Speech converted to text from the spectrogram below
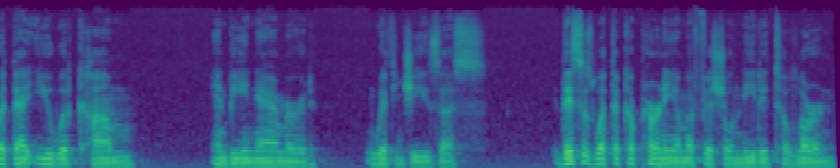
but that you would come and be enamored with Jesus. This is what the Capernaum official needed to learn.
